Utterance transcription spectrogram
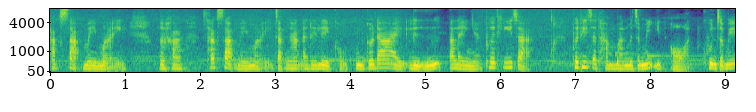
ทักษะใหม่ๆนะคะทักษะใหม่ ๆ จากงานอดิเรกของคุณก็ได้ หรืออะไรเงี้ยเพื่อที่จะ เพื่อที่จะทำมันมันจะไม่อิดออด คุณจะไม่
